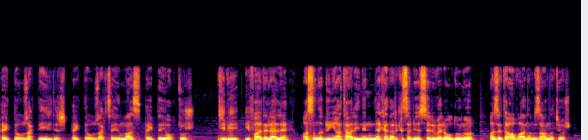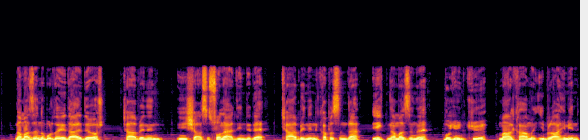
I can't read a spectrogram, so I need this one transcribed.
pek de uzak değildir, pek de uzak sayılmaz, pek de yoktur gibi ifadelerle aslında dünya tarihinin ne kadar kısa bir serüven olduğunu Hz. Havva anamıza anlatıyor. Namazlarını burada eda ediyor. Kabe'nin inşası sona erdiğinde de Kabe'nin kapısında ilk namazını bugünkü makamı İbrahim'in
